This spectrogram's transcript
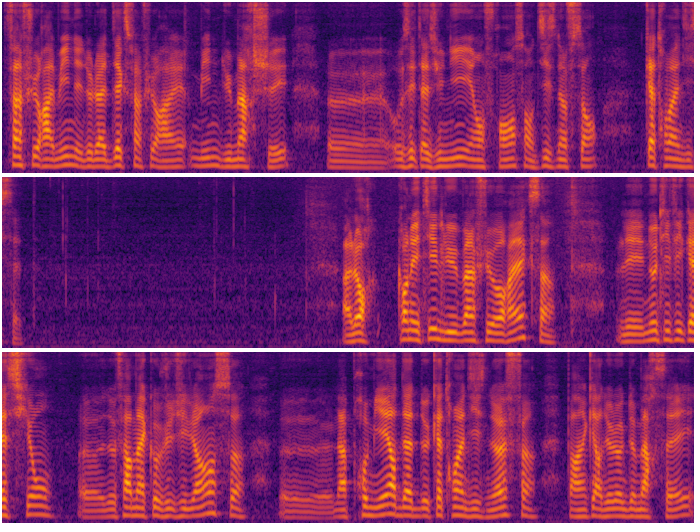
fenfuramine et de la dexfenfuramine du marché euh, aux États-Unis et en France en 1997. Alors, qu'en est-il du Benfluorex? Les notifications euh, de pharmacovigilance, euh, la première date de 1999 par un cardiologue de Marseille.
